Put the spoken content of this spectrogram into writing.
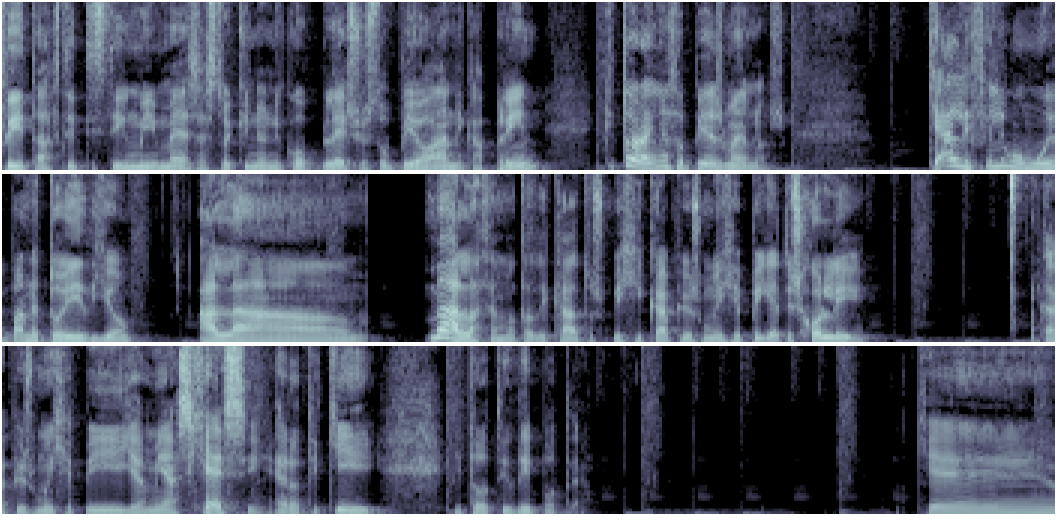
fit αυτή τη στιγμή μέσα στο κοινωνικό πλαίσιο στο οποίο άνοικα πριν και τώρα νιώθω πιεσμένος. Και άλλοι φίλοι μου μου είπανε το ίδιο, αλλά με άλλα θέματα δικά τους. Π.χ. κάποιος μου είχε πει για τη σχολή. Κάποιος μου είχε πει για μια σχέση ερωτική ή το οτιδήποτε. Και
